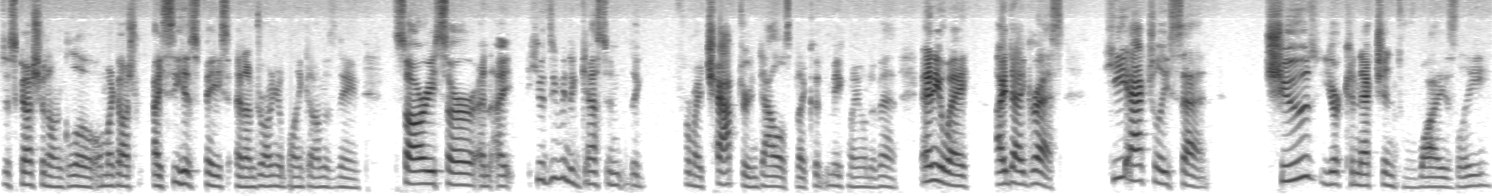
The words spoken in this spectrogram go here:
discussion on Glow. Oh my gosh, I see his face and I'm drawing a blank on his name sorry, sir. And I, he was even a guest in the, for my chapter in Dallas, but I couldn't make my own event. Anyway, I digress. He actually said, choose your connections wisely.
